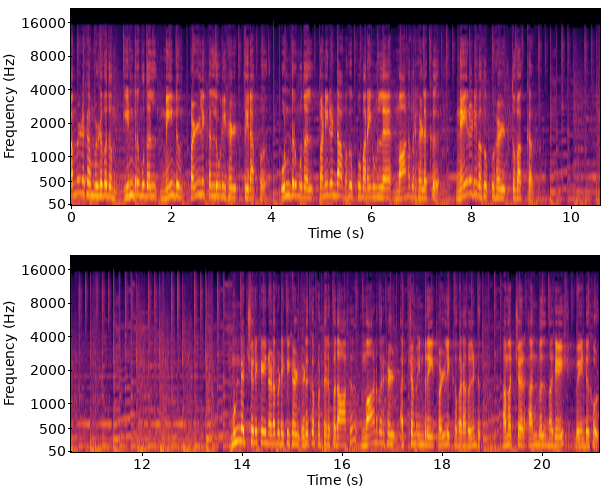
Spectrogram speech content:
தமிழகம் முழுவதும் இன்று முதல் மீண்டும் பள்ளி கல்லூரிகள் திறப்பு. ஒன்று முதல் பனிரெண்டாம் வகுப்பு வரை உள்ள மாணவர்களுக்கு நேரடி வகுப்புகள் துவக்கம். முன்னெச்சரிக்கை நடவடிக்கைகள் எடுக்கப்பட்டிருப்பதாக மாணவர்கள் அச்சமின்றி பள்ளிக்கு வர வேண்டும். அமைச்சர் அன்பில் மகேஷ் வேண்டுகோள்.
